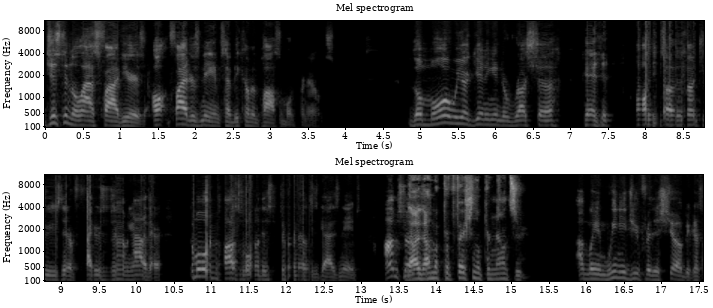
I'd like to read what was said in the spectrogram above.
just in the last five years, all fighters' names have become impossible to pronounce. The more we are getting into Russia and all these other countries that are fighters are coming out of there, the more impossible it is to pronounce these guys' names. I'm starting. Dog, I'm a professional pronouncer. I mean, we need you for this show because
